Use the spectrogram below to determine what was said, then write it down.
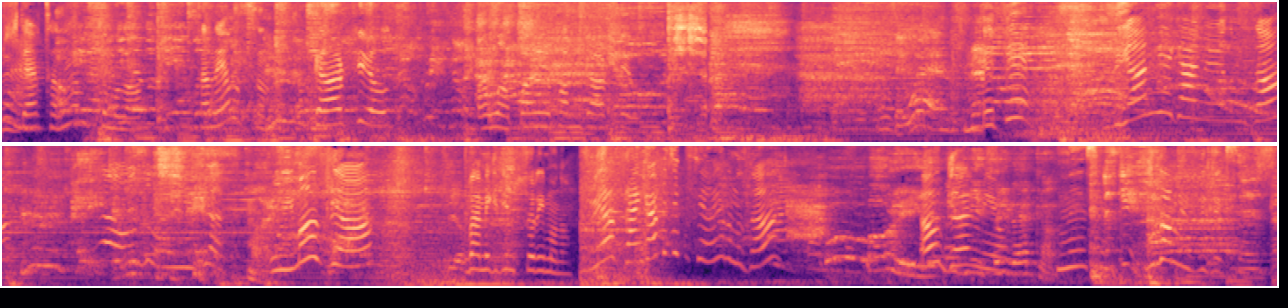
Rüzgar tanıyor musun bunu? Tanıyor musun? Garfield. Allah ben yapan bir Garfield. Efe, Rüya niye gelmiyor yanımıza? Uyumaz ya. Ben bir gideyim sorayım ona. Rüya sen gelmeyecek Aa gelmiyor. Neyse. Buradan mı izleyeceksin?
